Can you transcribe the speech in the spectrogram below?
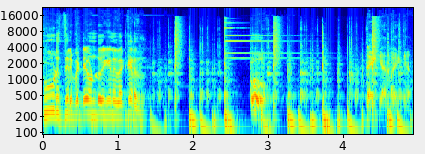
ചൂട് ഇസ്തിരിപ്പെട്ടി കൊണ്ടു ഇങ്ങനെ വെക്കരുത്. ഓ. തേക്കാം തേക്കാം.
